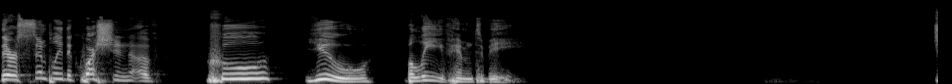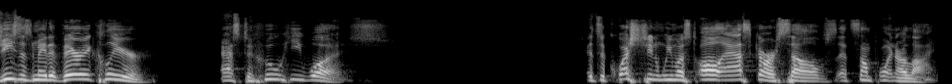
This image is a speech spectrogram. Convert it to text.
There's simply the question of who you believe him to be. Jesus made it very clear as to who he was. It's a question we must all ask ourselves at some point in our lives.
